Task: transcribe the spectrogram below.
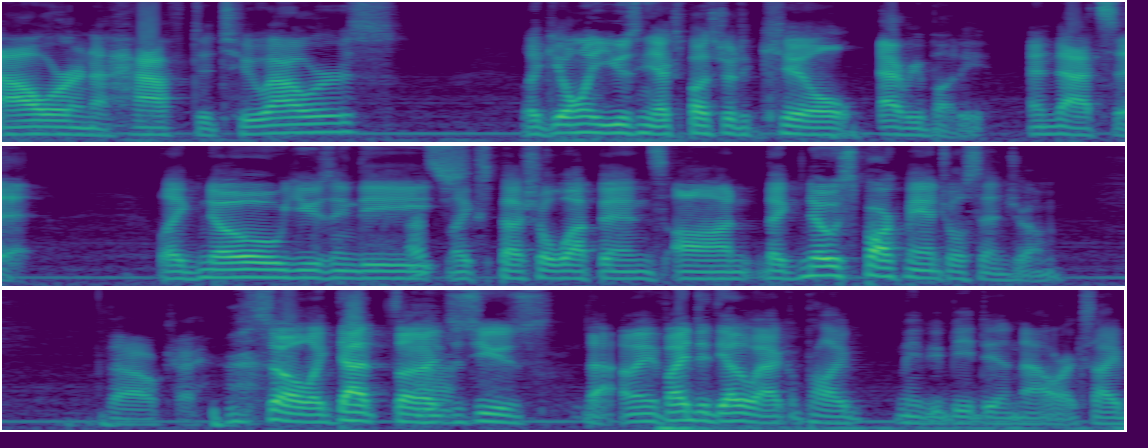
hour and a half to two hours. Like you're only using the X Buster to kill everybody, and that's it. Like no using the That's- like special weapons on like no Spark Mandrill syndrome. Oh, okay. So like that, uh, Yeah. just use that. I mean, if I did the other way, I could probably maybe beat it in an hour because I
